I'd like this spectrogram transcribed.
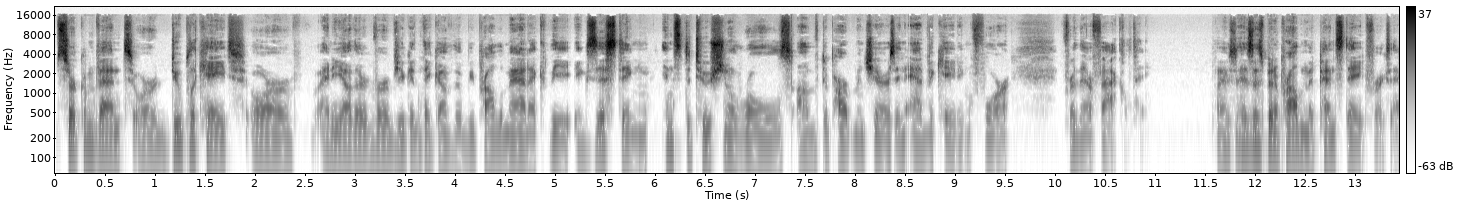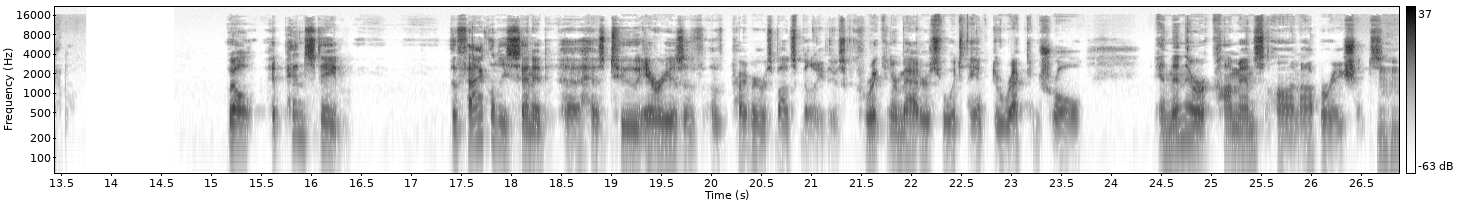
circumvent or duplicate or any other verbs you can think of that would be problematic the existing institutional roles of department chairs in advocating for for their faculty? Has, has this been a problem at penn state for example? Well at penn state the faculty senate uh, has two areas of, of primary responsibility. There's curricular matters for which they have direct control and then there are comments on operations mm-hmm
